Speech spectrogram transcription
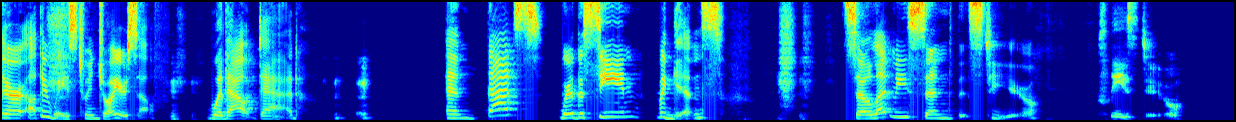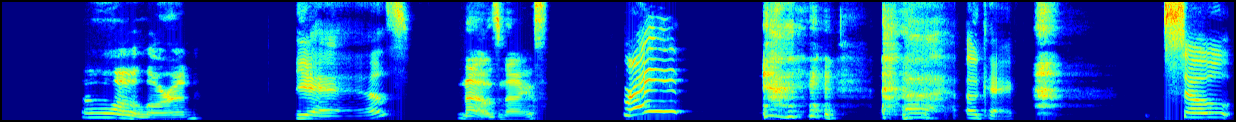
There are other ways to enjoy yourself without dad. And that's where the scene begins. So let me send this to you. Please do. Oh, Lauren. Yes. That was nice. Right? Uh, okay. So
